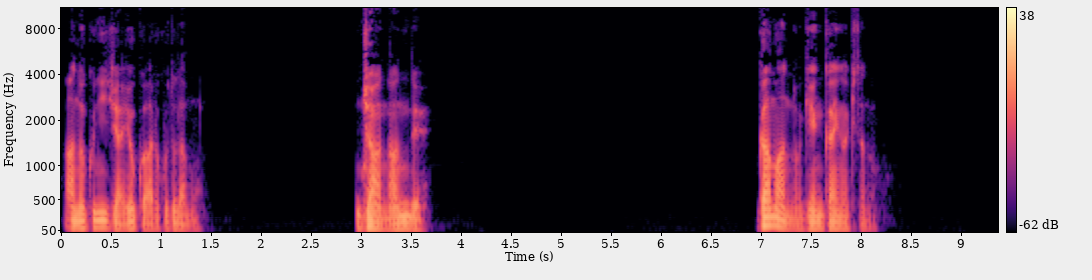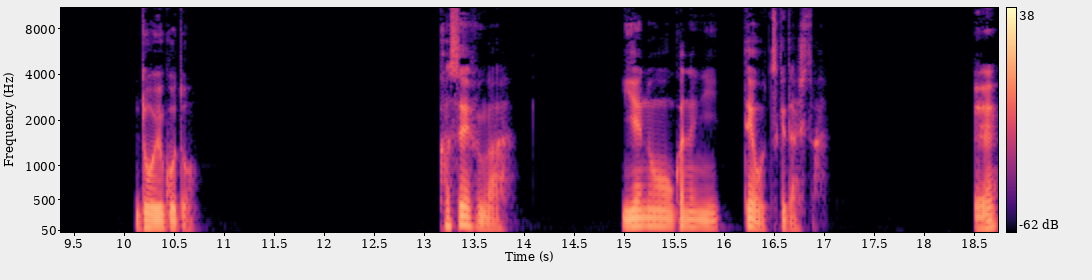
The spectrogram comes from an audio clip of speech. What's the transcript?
あの国じゃよくあることだもん。じゃあなんで？我慢の限界が来たの。どういうこと？家政婦が家のお金に手をつけ出した。え？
